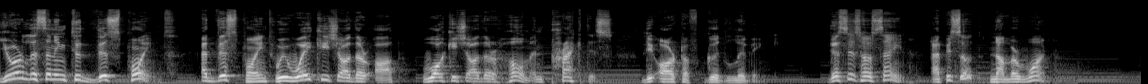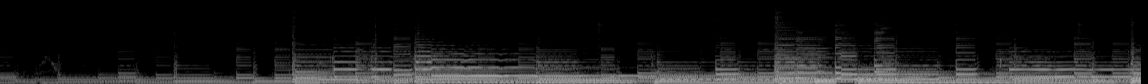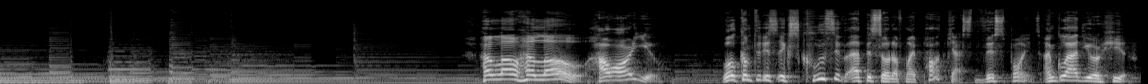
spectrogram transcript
You're listening to this point. At this point, we wake each other up, walk each other home, and practice the art of good living. This is Hossein, episode number one. Hello, hello, how are you? Welcome to this exclusive episode of my podcast, This Point. I'm glad you're here.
